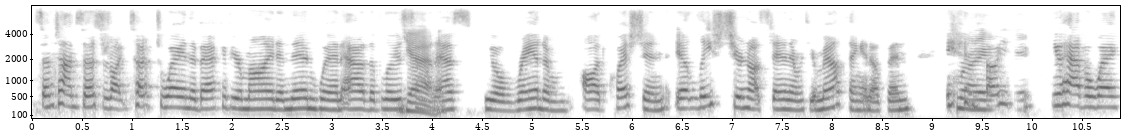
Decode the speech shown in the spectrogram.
sometimes those are like tucked away in the back of your mind. And then when out of the blue someone Yes. asks you a random odd question, at least you're not standing there with your mouth hanging open. You know, Right. you- you have a way,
